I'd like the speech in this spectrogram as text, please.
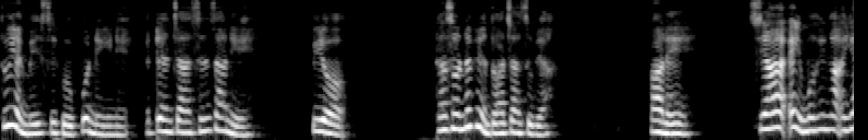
သူ့ရဲ့မေးစီကိုပွတ်နေရင်းနဲ့အတန်ကြာစဉ်းစားနေတယ်ပြီးတော့ဒါဆိုနှစ်ပြန်သွားကြစို့ဗျာဘာလဲဆရာအဲ့မိုဟင်ကအရ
